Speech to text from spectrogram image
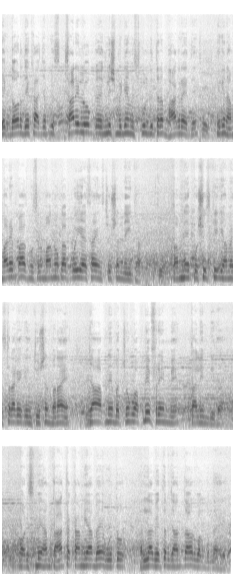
एक दौर देखा जबकि सारे लोग इंग्लिश मीडियम स्कूल की तरफ़ भाग रहे थे लेकिन हमारे पास मुसलमानों का कोई ऐसा इंस्टीट्यूशन नहीं था। तो हमने कोशिश की कि हम इस तरह का एक इंस्टीट्यूशन बनाएँ जहाँ अपने बच्चों को अपने फ्रेम में तालीम दी जाए। और इसमें हम कहाँ तक कामयाब हैं वो तो अल्लाह बेहतर जानता है और वक्त बताएगा।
